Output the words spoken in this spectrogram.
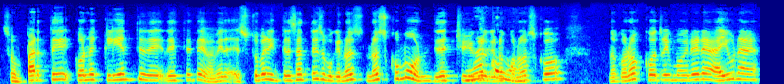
son parte con el cliente de, de este tema. Mira, es súper interesante eso porque no es, no es común. De hecho, yo creo que no conozco, no conozco otra inmobiliaria. Hay una,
